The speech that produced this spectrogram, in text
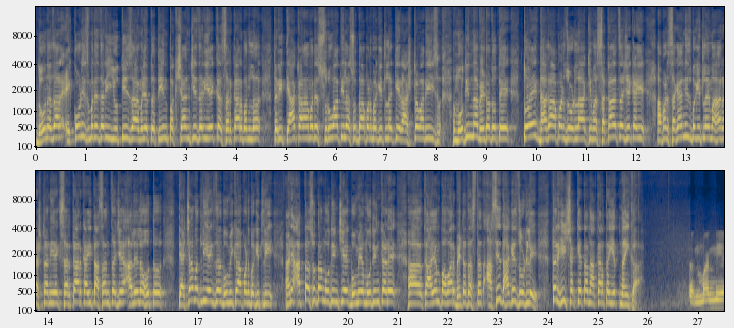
दोन हजार एकोणीसमध्ये जरी युती म्हणजे तीन पक्षांची जरी एक सरकार बनलं तरी त्या काळामध्ये सुरुवातीला सुद्धा आपण बघितलं की राष्ट्रवादी मोदींना भेटत होते. तो एक धागा आपण जोडला किंवा सकाळचं जे काही आपण सगळ्यांनीच बघितलंय महाराष्ट्राने एक सरकार काही तासांचं जे आलेलं होतं त्याच्यामधली एक जर भूमिका आपण बघितली. आणि आता सुद्धा मोदींची एक भूमी मोदींकडे कायम पवार भेटत असतात असे धागे जोडले तर ही शक्यता नाकारता येत नाही का? सन्माननीय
